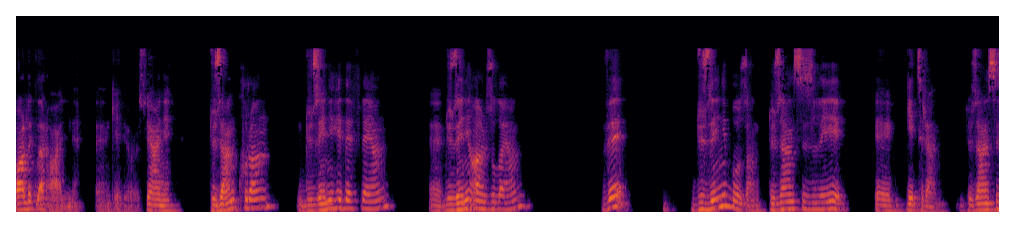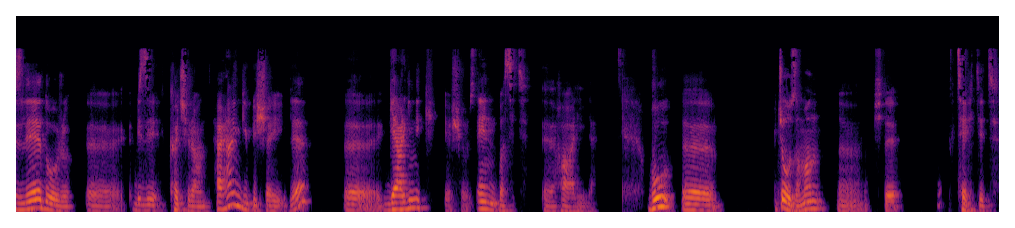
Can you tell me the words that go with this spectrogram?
varlıklar haline e, geliyoruz. Yani düzen kuran, düzeni hedefleyen, e, düzeni arzulayan ve düzeni bozan, düzensizliği e, getiren, düzensizliğe doğru bizi kaçıran herhangi bir şeyle gerginlik yaşıyoruz. En basit haliyle. Bu çoğu zaman işte tehdit,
